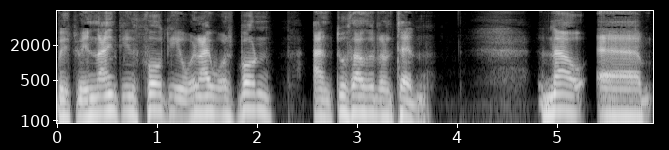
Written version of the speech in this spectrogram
between 1940, when I was born, and 2010. Now, um,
